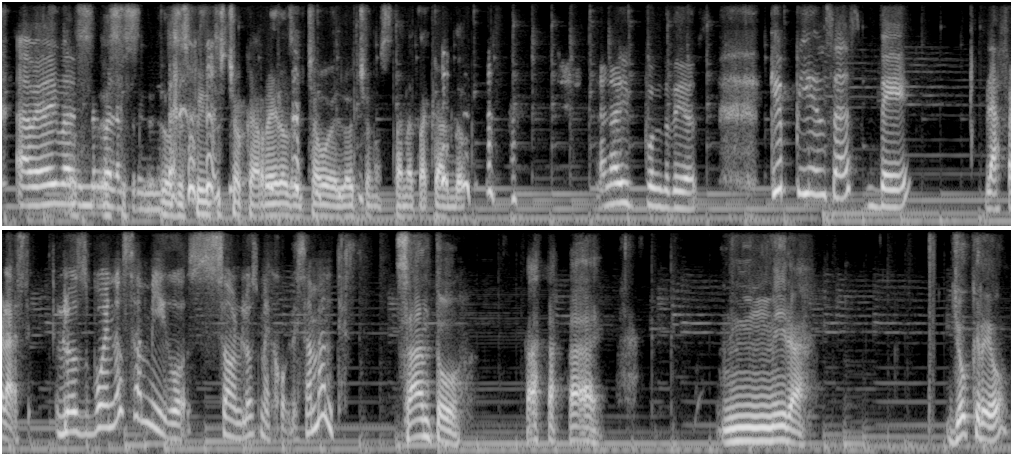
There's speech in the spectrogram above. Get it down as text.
A ver, ahí va de la pregunta. los espíritus chocarreros del Chavo del Ocho nos están atacando. Ay, por Dios. ¿Qué piensas de la frase? Los buenos amigos son los mejores amantes. ¡Santo! Mm, Mira, yo creo,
